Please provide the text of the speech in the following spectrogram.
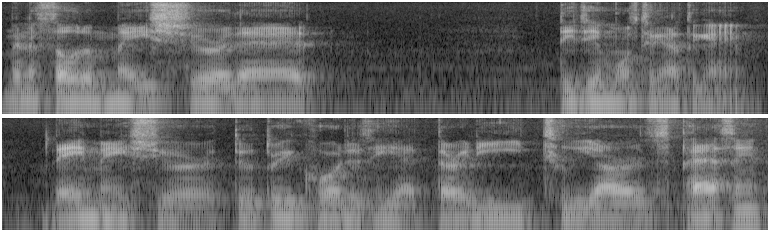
Minnesota made sure that DJ Moore taking out the game. They made sure through three quarters he had 32 yards passing.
